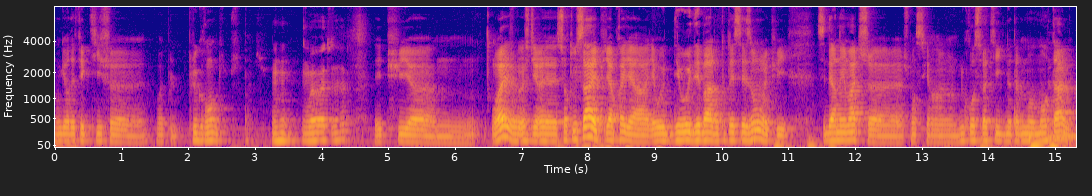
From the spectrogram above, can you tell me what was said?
longueur d'effectif ouais, plus, plus grande. je sais pas. Mhm. Ouais, ouais, tout à fait. Et puis, euh, ouais, je, je dirais surtout ça. Et puis après, il y a, y a des hauts et des bas dans toutes les saisons. Et puis, ces derniers matchs, euh, je pense qu'il y a un- une grosse fatigue, notamment mentale.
